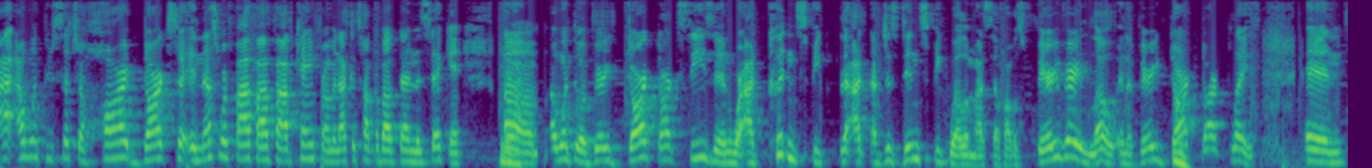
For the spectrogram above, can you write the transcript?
I, I, went through such a hard, dark, and that's where five five five came from. And I could talk about that in a second. Yeah. Um, I went through a very dark, dark season where I couldn't speak. I, I just didn't speak well of myself. I was very, very low in a very mm. dark, mm. dark place. And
